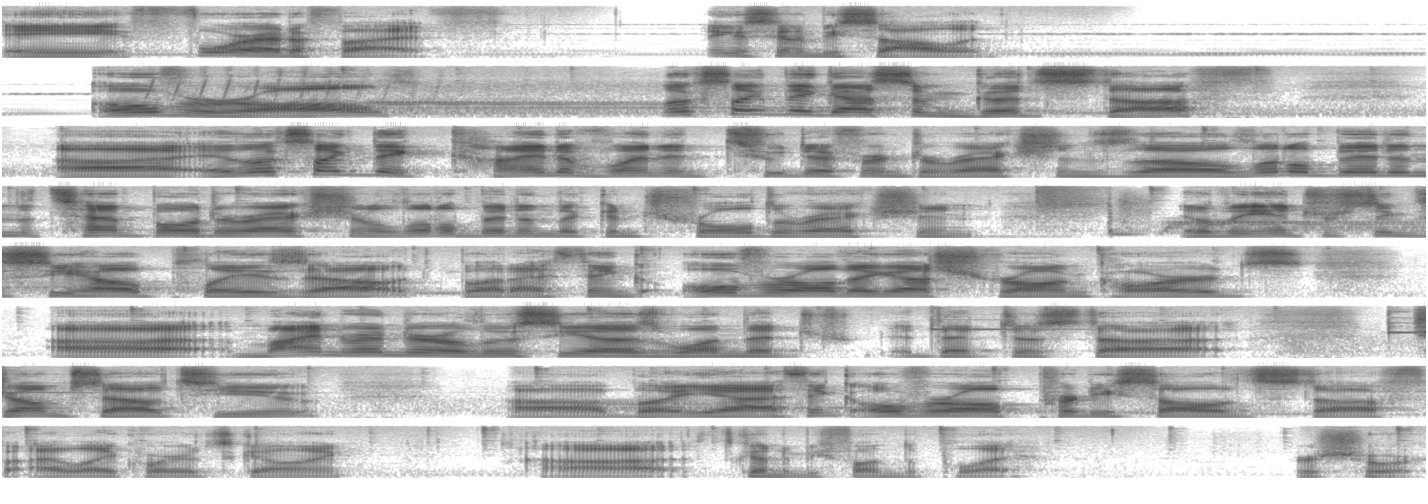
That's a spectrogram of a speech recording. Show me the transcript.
a 4 out of 5. I think it's going to be solid. Overall, looks like they got some good stuff. Uh, it looks like they kind of went in two different directions, though. A little bit in the tempo direction, a little bit in the control direction. It'll be interesting to see how it plays out, but I think overall they got strong cards. Uh, Mindrender Illucia is one that that just uh, jumps out to you. Uh, but yeah, I think overall pretty solid stuff. I like where it's going. Uh, it's going to be fun to play, for sure.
